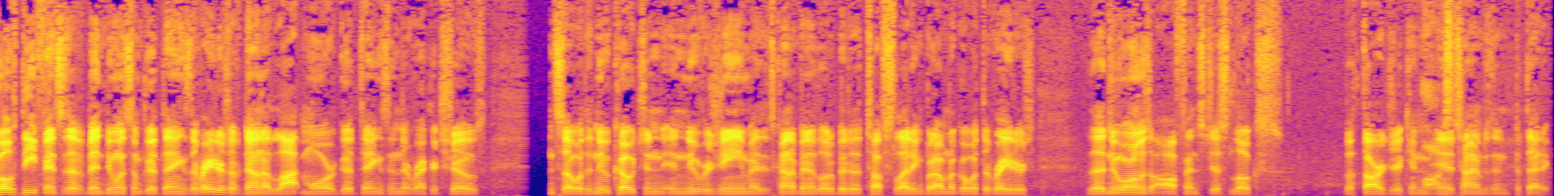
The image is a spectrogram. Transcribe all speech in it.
Both defenses have been doing some good things. The Raiders have done a lot more good things than their record shows. And so, with a new coach and, and new regime, it's kind of been a little bit of a tough sledding. But I'm going to go with the Raiders. The New Orleans offense just looks lethargic and, and at times and pathetic.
